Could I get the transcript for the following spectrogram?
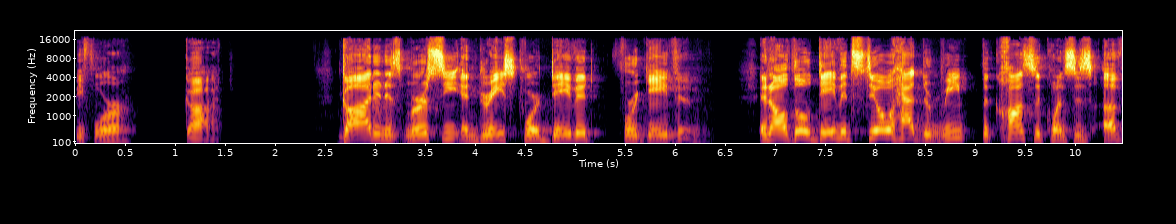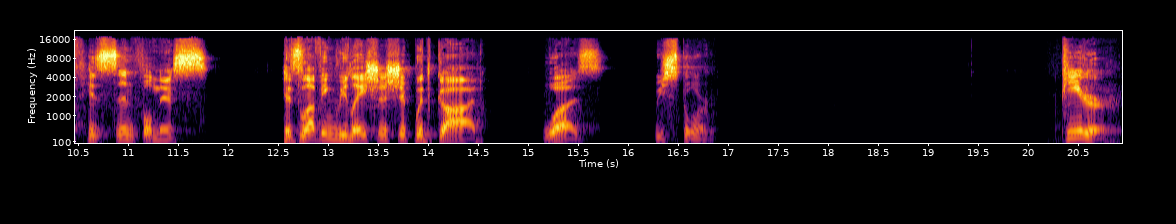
before God. God, in his mercy and grace toward David, forgave him. And although David still had to reap the consequences of his sinfulness, his loving relationship with God was restored. Peter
